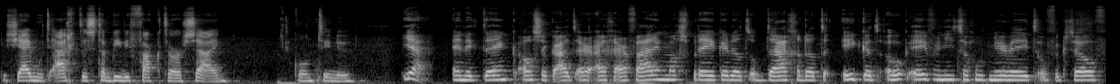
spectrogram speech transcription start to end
Dus jij moet eigenlijk de stabiele factor zijn. Continu. Ja, en ik denk als ik uit eigen ervaring mag spreken, dat op dagen dat ik het ook even niet zo goed meer weet, of ik zelf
